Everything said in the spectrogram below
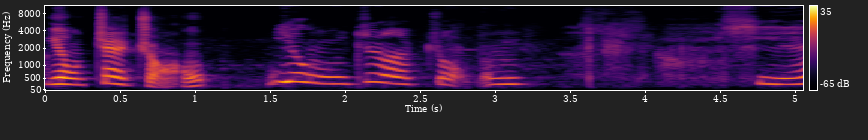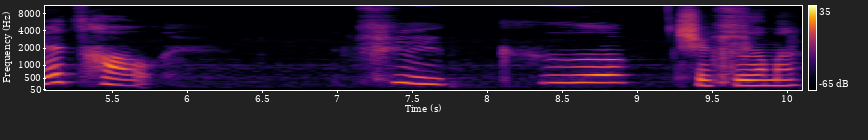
用这种用这种铁草去割是割吗？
